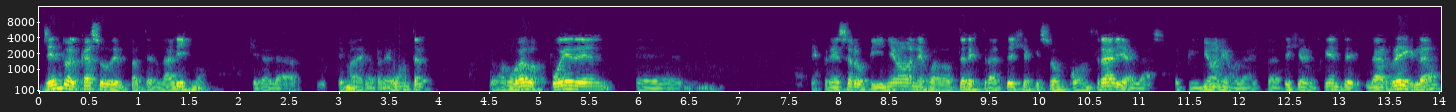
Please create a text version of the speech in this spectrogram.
Yendo al caso del paternalismo, que era el tema de la pregunta, los abogados pueden eh, expresar opiniones o adoptar estrategias que son contrarias a las opiniones o las estrategias del cliente. La regla,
